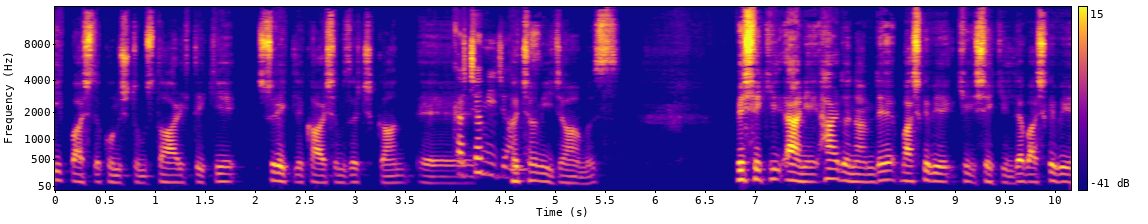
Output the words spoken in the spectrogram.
ilk başta konuştuğumuz tarihteki sürekli karşımıza çıkan e, Kaçamayacağımız. kaçamayacağımız ve şekil yani her dönemde başka bir ki- şekilde başka bir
